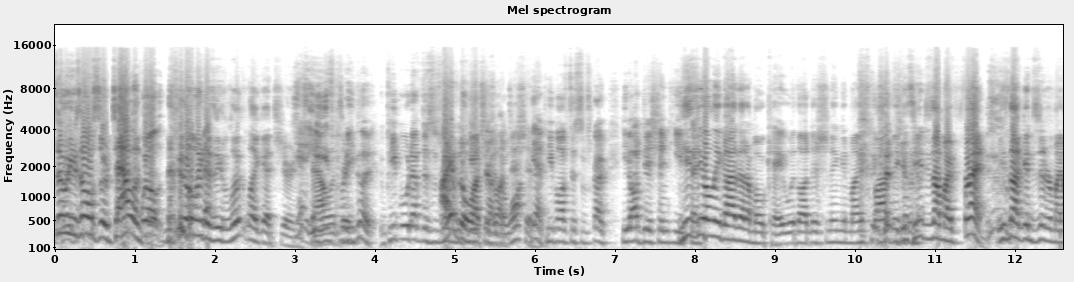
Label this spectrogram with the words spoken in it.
So he's also talented. Well, not only does he look like Ed Sheeran, Yeah, he's he's pretty good. People would have to subscribe I have to to watch his audition. Yeah, people have to subscribe. He auditioned. He He's said, the only guy that I'm okay with auditioning in my spot because he's not my friend. He's not considered my.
